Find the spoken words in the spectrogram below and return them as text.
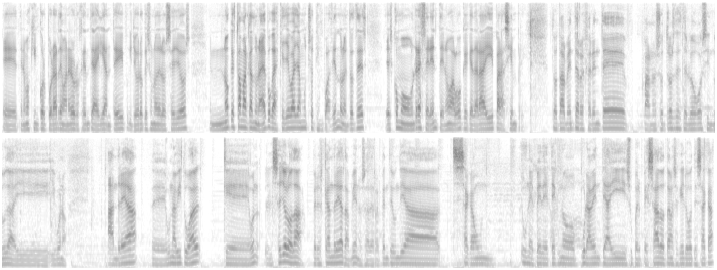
eh, tenemos que incorporar de manera urgente a Alien Tape, que yo creo que es uno de los sellos, no que está marcando una época, es que lleva ya mucho tiempo haciéndolo. Entonces es como un referente, ¿no? Algo que quedará ahí para siempre. Totalmente referente para nosotros, desde luego, sin duda. Y, bueno, Andrea, eh, un habitual que, bueno, el sello lo da, pero es que Andrea también, o sea, de repente un día saca un, un EP de tecno puramente ahí, súper pesado, tal, no sé qué, y luego te saca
